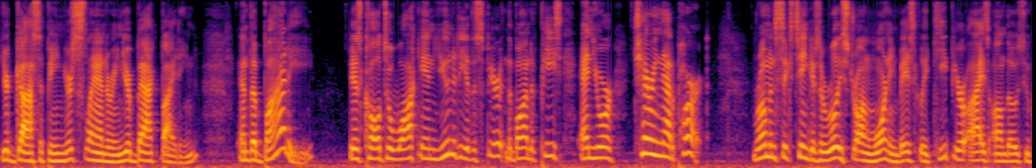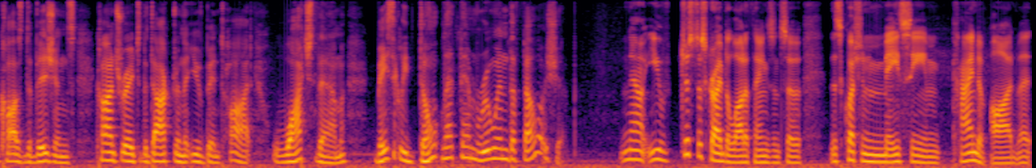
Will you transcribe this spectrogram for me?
You're gossiping, you're slandering, you're backbiting. And the body is called to walk in unity of the Spirit and the bond of peace, and you're tearing that apart. Romans 16 gives a really strong warning. Basically, keep your eyes on those who cause divisions contrary to the doctrine that you've been taught. Watch them. Basically, don't let them ruin the fellowship. Now, you've just described a lot of things, and so this question may seem kind of odd, but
